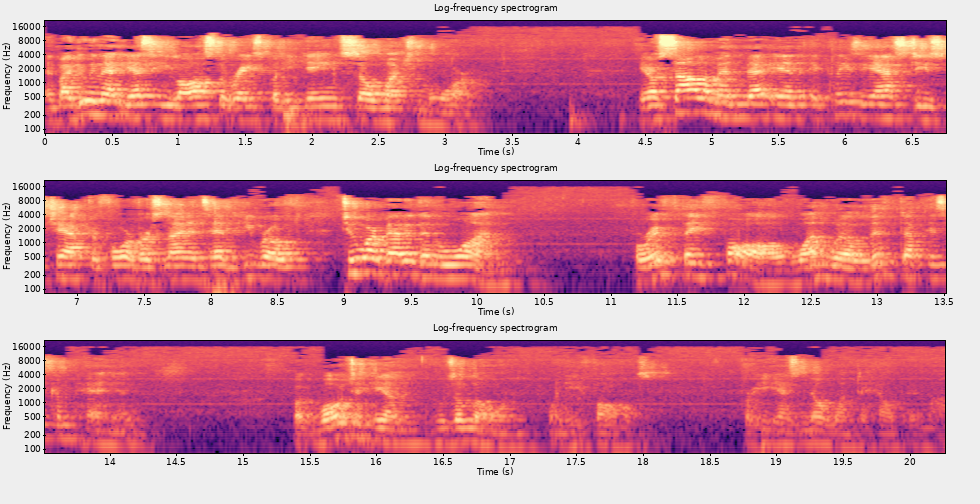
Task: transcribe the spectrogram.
And by doing that, yes, he lost the race, but he gained so much more. You know, Solomon in Ecclesiastes chapter 4, verse 9 and 10, he wrote, Two are better than one, for if they fall, one will lift up his companion. But woe to him who's alone when he falls, for he has no one to help him up.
